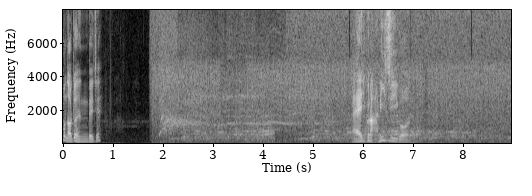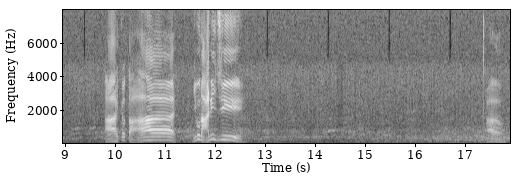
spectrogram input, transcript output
한번 놔도 됐는데 이제? 에이 이건 아니지 이건. 아 꼈다. 아 이건 아니지. 아유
